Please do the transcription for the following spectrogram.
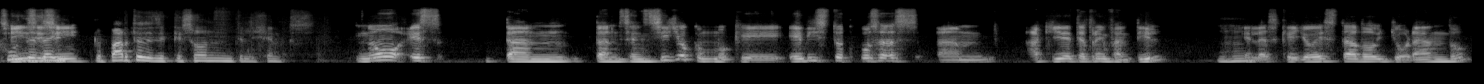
Sí, sí, sí. Que parte desde que son inteligentes. No, es, tan, tan sencillo como que he visto cosas aquí de teatro infantil en las que yo he estado llorando,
